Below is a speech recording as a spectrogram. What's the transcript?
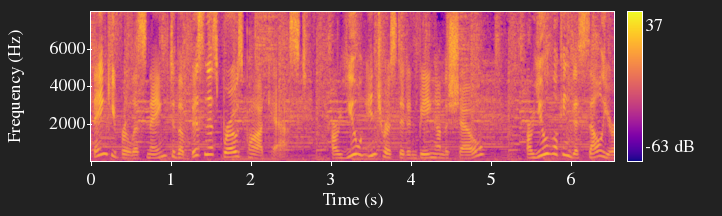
Thank you for listening to the Business Bros Podcast. Are you interested in being on the show? Are you looking to sell your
